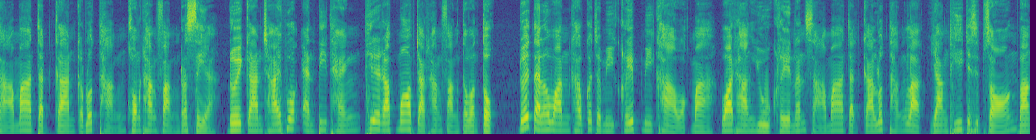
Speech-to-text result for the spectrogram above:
สามารถจัดการกับรถถังของทางฝั่งรัสเซีย โดยการใช้พวกแอนตี้แทงที่ได้รับมอบจากทางฝั่งตะวันตก โดยแต่ละวันครับก็จะมีคลิปมีข่าวออกมา ว่าทางยูเครนนั้นสามารถจัดการรถถังหลักอย่าง T72 บาง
